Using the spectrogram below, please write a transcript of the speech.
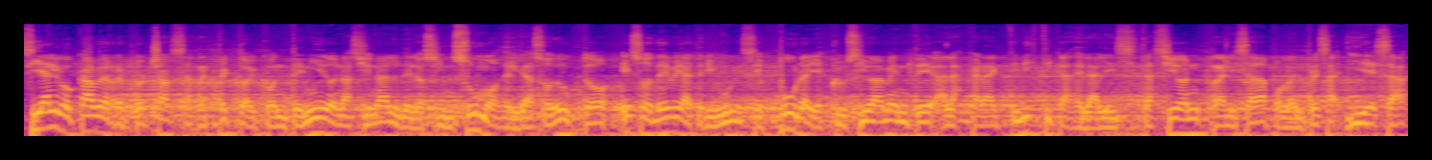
Si algo cabe reprocharse respecto al contenido nacional de los insumos del gasoducto, eso debe atribuirse pura y exclusivamente a las características de la licitación realizada por la empresa IESA,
